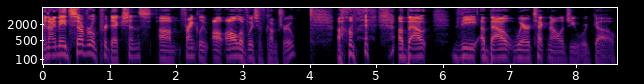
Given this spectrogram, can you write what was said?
And I made several predictions, um, frankly, all, all, of which have come true um, about the about where technology would go.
